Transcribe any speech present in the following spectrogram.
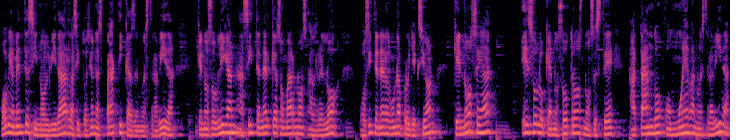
obviamente sin olvidar las situaciones prácticas de nuestra vida que nos obligan a sí tener que asomarnos al reloj o sí tener alguna proyección que no sea eso lo que a nosotros nos esté atando o mueva nuestra vida.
